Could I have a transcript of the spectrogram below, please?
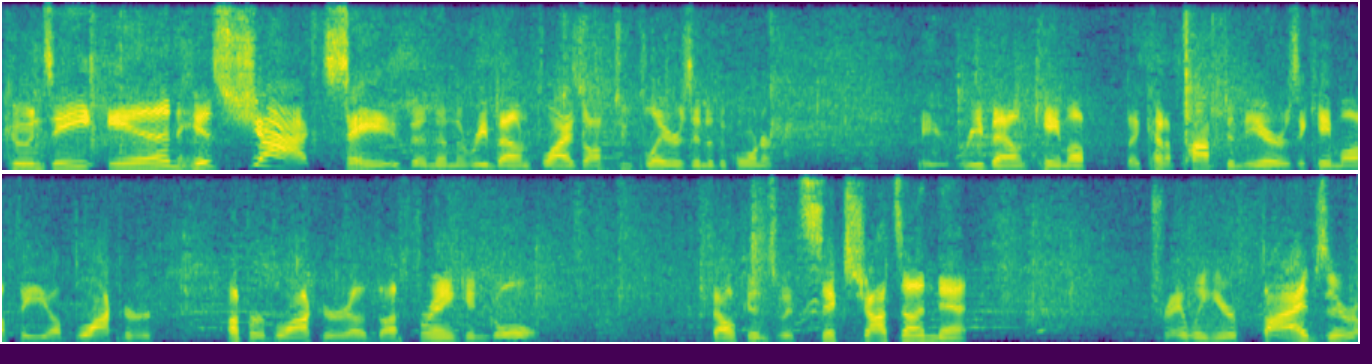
Kunze in his shot, save, and then the rebound flies off two players into the corner. The rebound came up, it kind of popped in the air as it came off the uh, blocker, upper blocker of uh, Frank in goal. Falcons with six shots on net, trailing here 5 0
